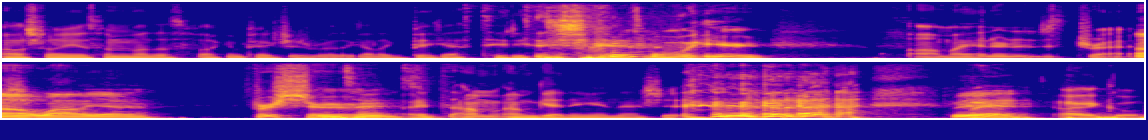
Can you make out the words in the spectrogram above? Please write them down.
I'll show you some of those fucking pictures where they got like big ass titties and shit. It's weird. Oh, my internet is trash. Oh wow, yeah. For sure. Intense. It's, I'm I'm getting in that shit. But But yeah. yeah. All right, cool.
